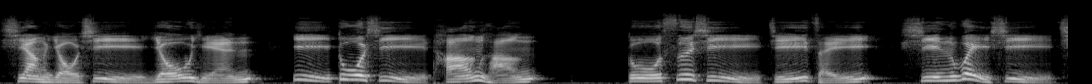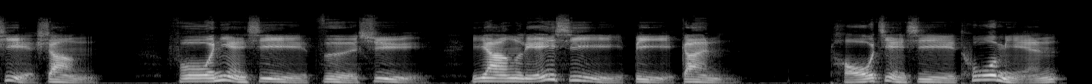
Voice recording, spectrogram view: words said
相有兮游言，益多兮螳螂。笃思兮急贼，心畏兮妾伤。抚念兮子胥，仰怜兮比干。头见兮脱冕。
